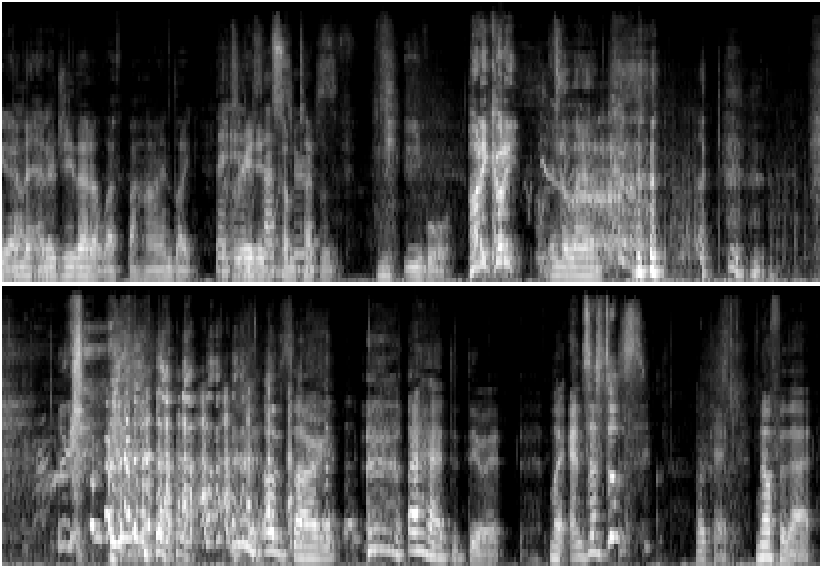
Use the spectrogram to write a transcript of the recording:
yeah, and the that it- energy that it left behind, like The created some type of evil honey cuddy. in the land. I'm sorry, I had to do it. My ancestors. Okay, enough of that.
